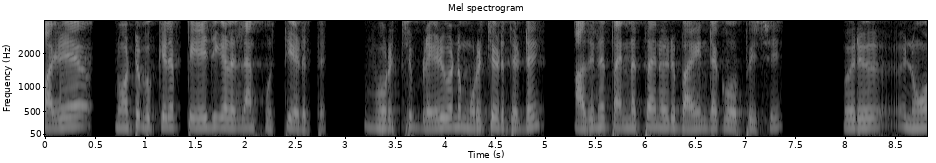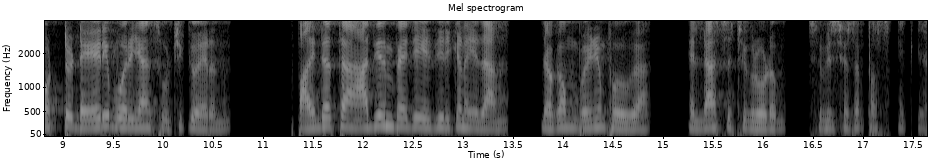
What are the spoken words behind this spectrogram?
പഴയ നോട്ട് ബുക്കിലെ പേജുകളെല്ലാം കുത്തിയെടുത്ത് മുറിച്ച് ബ്ലേഡ് കൊണ്ട് മുറിച്ചെടുത്തിട്ട് അതിന് തന്നെത്താൻ ഒരു ബൈൻഡൊക്കെ ഒപ്പിച്ച് ഒരു നോട്ട് ഡയറി പോലെ ഞാൻ സൂക്ഷിക്കുമായിരുന്നു അപ്പം അതിന്റെ അകത്ത് ആദ്യം പേജ് എഴുതിയിരിക്കണ ഇതാണ്. ലോകം മുഴുവനും പോവുക എല്ലാ സൃഷ്ടികളോടും സുവിശേഷം പ്രസംഗിക്കുക.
